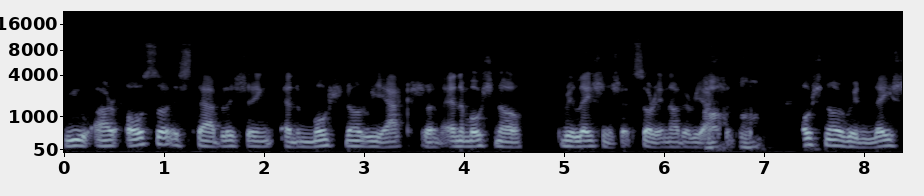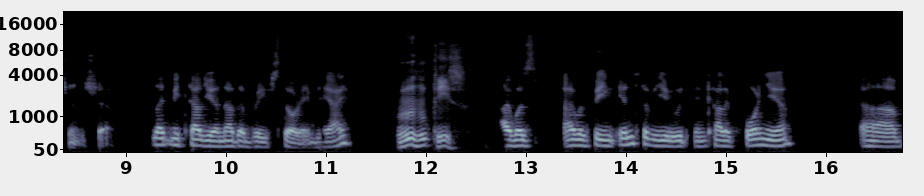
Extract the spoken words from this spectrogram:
you are also establishing an emotional reaction, an emotional relationship. Sorry, not a reaction. Uh-huh. Emotional relationship. Let me tell you another brief story. May I? Mm-hmm, please. I was I was being interviewed in California, um,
